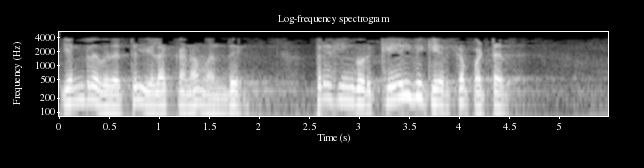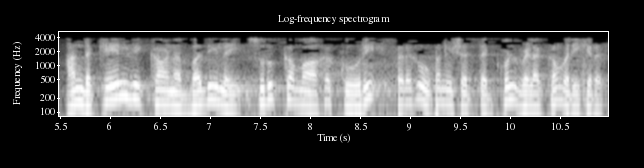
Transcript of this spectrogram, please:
என்ற விதத்தில் இலக்கணம் வந்து பிறகு இங்கு ஒரு கேள்வி கேட்கப்பட்டது. அந்த கேள்விக்கான பதிலை சுருக்கமாக கூறி பிறகு உபனிஷத்திற்குள் விளக்கம் வருகிறது.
